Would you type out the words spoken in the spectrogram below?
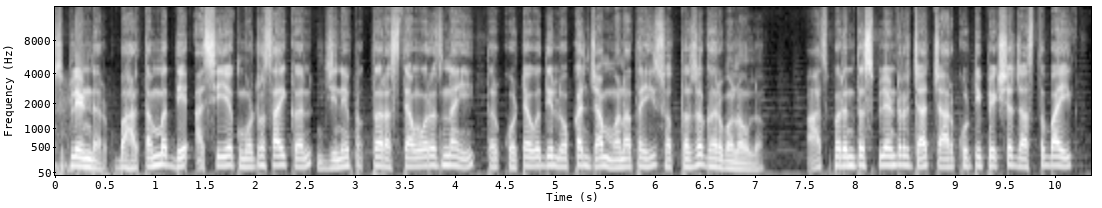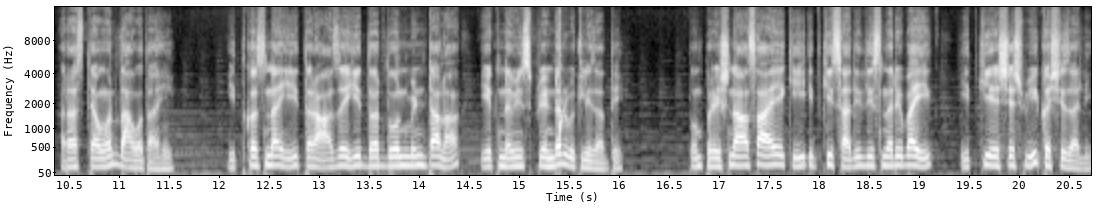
स्प्लेंडर. भारतामध्ये अशी एक मोटरसायकल जिने फक्त रस्त्यांवरच नाही तर कोट्यावधी लोकांच्या मनातही स्वतःचं घर बनवलं. आजपर्यंत स्प्लेंडरच्या चार कोटीपेक्षा जास्त बाईक रस्त्यावर धावत आहे. इतकंच नाही तर आजही दर दोन मिनिटाला एक नवीन स्प्लेंडर विकली जाते. पण प्रश्न असा आहे की इतकी साधी दिसणारी बाईक इतकी यशस्वी कशी झाली?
